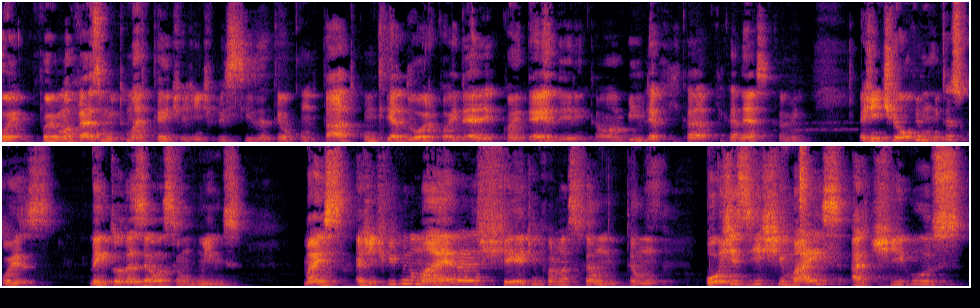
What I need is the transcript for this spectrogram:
foi, foi uma frase muito marcante. A gente precisa ter o contato com o Criador, com a ideia, com a ideia dele. Então a Bíblia fica, fica nessa também. A gente ouve muitas coisas, nem todas elas são ruins, mas a gente vive numa era cheia de informação. Então hoje existe mais artigos,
